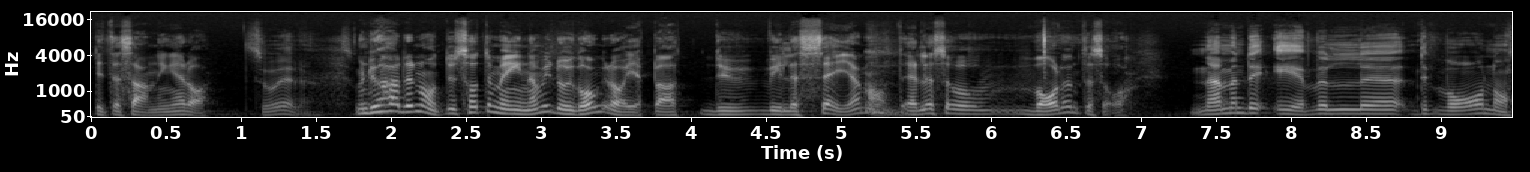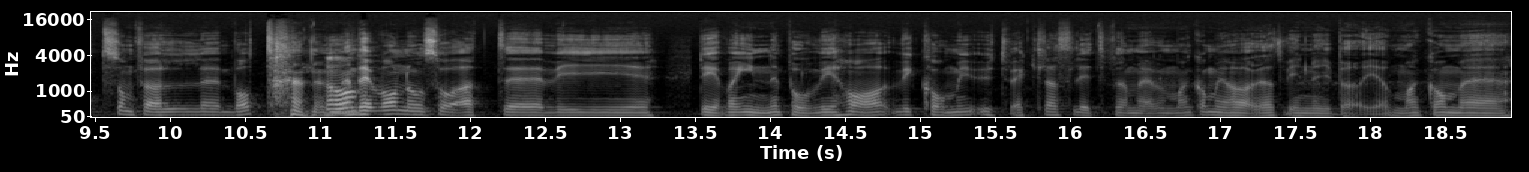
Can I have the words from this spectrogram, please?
lite sanningar idag. Så är det. Men du hade något, du sa till mig innan vi drog igång idag Jeppe, att du ville säga något. Eller så var det inte så. Nej, men det är väl... eh, Det var något som föll eh, bort här nu. Ja. Men det var nog så att vi... Det var inne på. Vi, har, vi kommer ju utvecklas lite framöver. Man kommer ju höra att vi är nybörjare. Man kommer...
